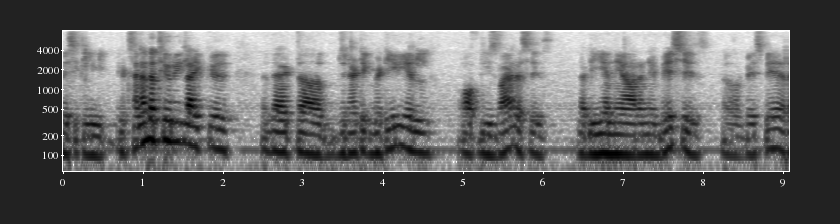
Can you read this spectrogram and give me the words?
basically it's another theory like that the genetic material of these viruses the DNA RNA bases or base pair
